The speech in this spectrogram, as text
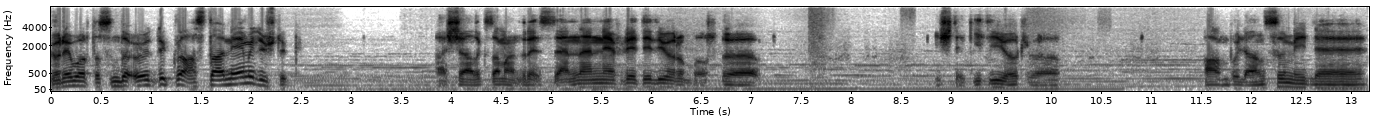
Görev ortasında öldük ve hastaneye mi düştük? Aşağılık zamandır senden nefret ediyorum dostum. İşte gidiyorum. Ambulansım ile.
